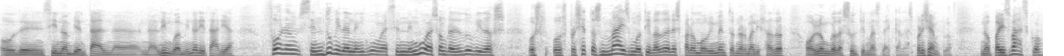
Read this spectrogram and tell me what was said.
ou de ensino ambiental na, na lingua minoritaria, foron, sen dúbida ninguna, sen ninguna sombra de dúbida, os, os, os proxectos máis motivadores para o movimento normalizador ao longo das últimas décadas. Por exemplo, no País Vasco,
